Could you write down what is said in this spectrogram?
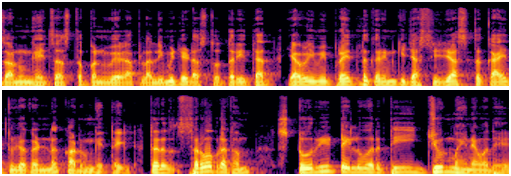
जाणून घ्यायचं असतं पण वेळ आपला लिमिटेड असतो तरी त्यात यावेळी मी प्रयत्न करेन की जास्तीत जास्त काय तुझ्याकडनं काढून घेता येईल. तर सर्वप्रथम स्टोरी टेलवरती जून महिन्यामध्ये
